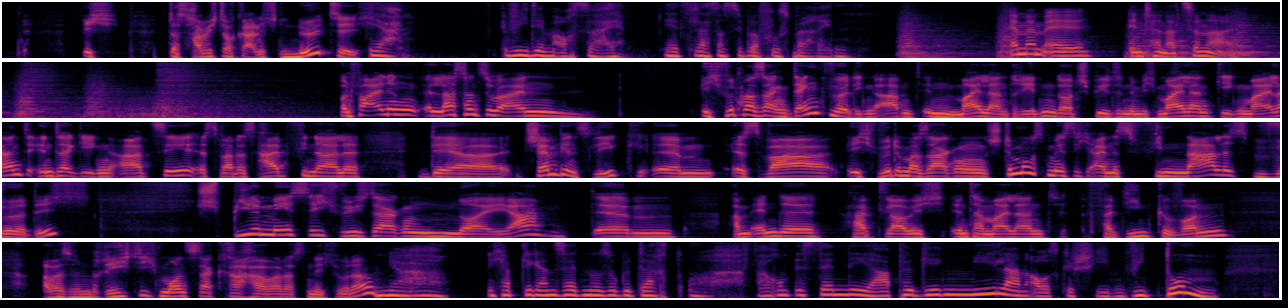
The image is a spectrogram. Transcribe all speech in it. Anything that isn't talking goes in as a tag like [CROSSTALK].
ich, das habe ich doch gar nicht nötig. Ja, wie dem auch sei. Jetzt lass uns über Fußball reden. MML International. Und vor allen Dingen, lass uns über einen, ich würde mal sagen, denkwürdigen Abend in Mailand reden. Dort spielte nämlich Mailand gegen Mailand, Inter gegen AC. Es war das Halbfinale der Champions League. Ähm, es war, ich würde mal sagen, stimmungsmäßig eines Finales würdig. Spielmäßig würde ich sagen, naja, ähm, am Ende hat, glaube ich, Inter Mailand verdient gewonnen. Aber so ein richtig Monsterkracher war das nicht, oder? Ja, ich habe die ganze Zeit nur so gedacht, oh, warum ist denn Neapel gegen Milan ausgeschieden? Wie dumm.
